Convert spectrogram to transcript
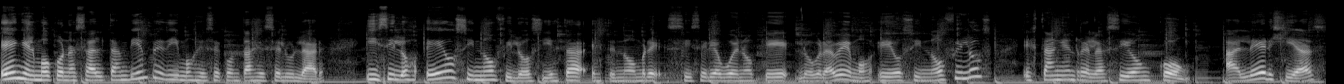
En el moco nasal también pedimos ese contagio celular y si los eosinófilos, y este nombre sí sería bueno que lo grabemos, eosinófilos están en relación con alergias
